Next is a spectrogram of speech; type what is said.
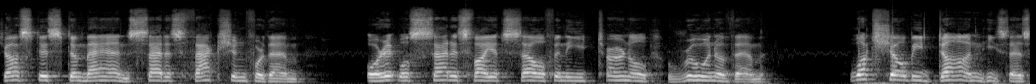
Justice demands satisfaction for them, or it will satisfy itself in the eternal ruin of them. What shall be done, he says,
